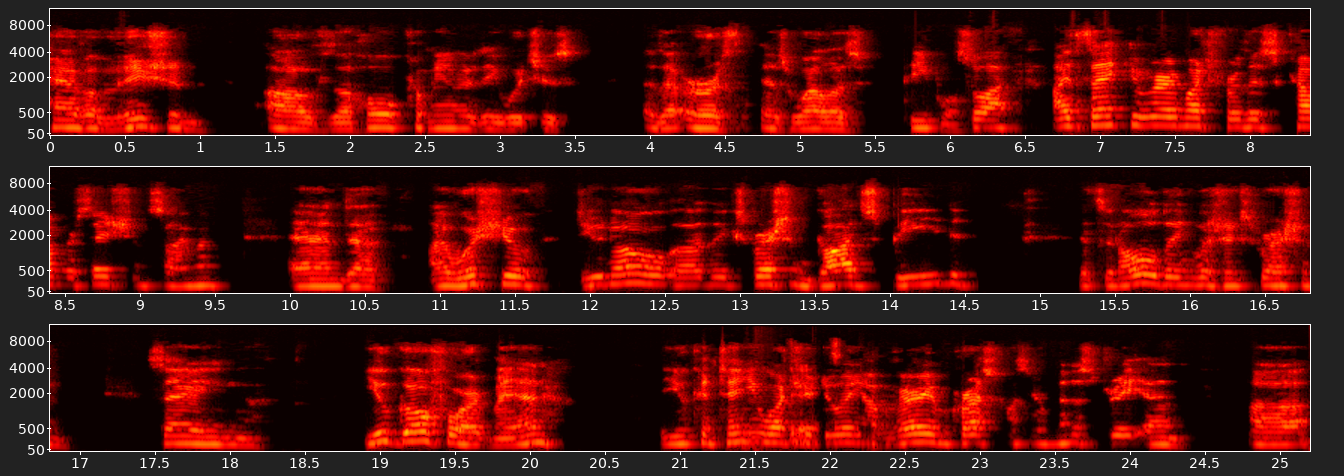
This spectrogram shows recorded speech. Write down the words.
have a vision of the whole community, which is the earth as well as people. So I, I thank you very much for this conversation, Simon. And uh, I wish you, do you know uh, the expression Godspeed? It's an old English expression saying, you go for it, man you continue what you're doing. I'm very impressed with your ministry, and uh,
